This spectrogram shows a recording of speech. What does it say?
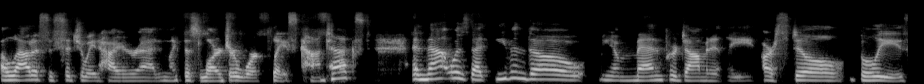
allowed us to situate higher ed in like this larger workplace context. And that was that even though you know men predominantly are still bullies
